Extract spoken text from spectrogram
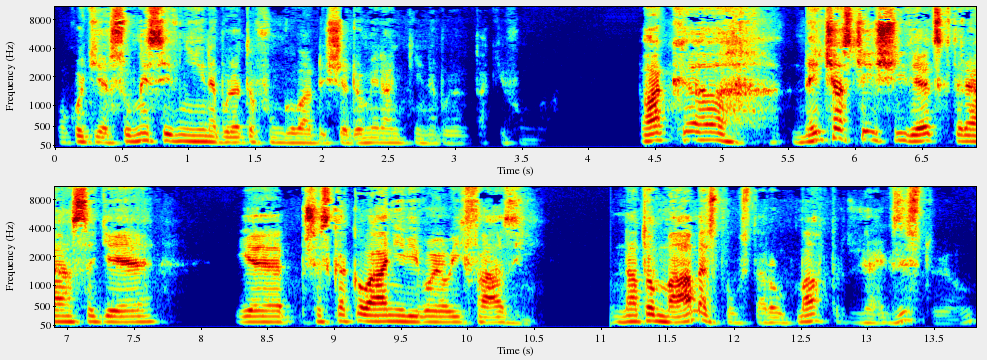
Pokud je submisivní, nebude to fungovat, když je dominantní, nebude to taky fungovat. Pak eh, nejčastější věc, která se děje, je přeskakování vývojových fází. Na to máme spousta roadmap, protože existují.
